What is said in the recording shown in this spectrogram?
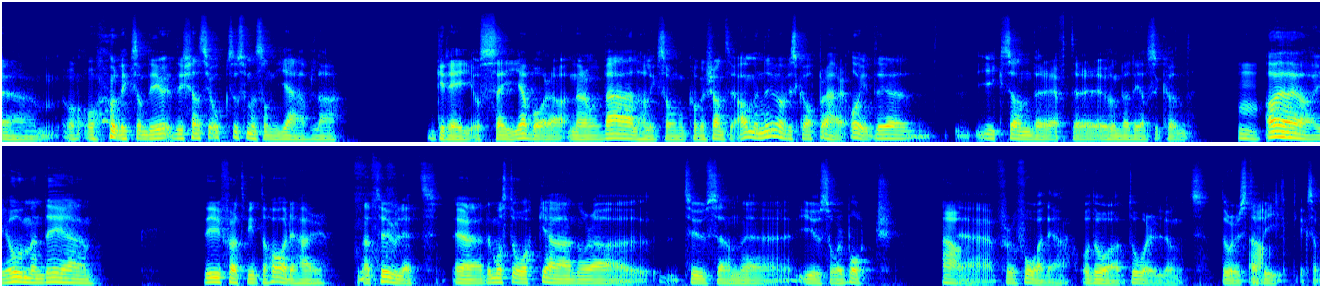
Ehm, och, och liksom det, det känns ju också som en sån jävla grej att säga bara när de väl har liksom kommit fram till ja men nu har vi skapat det här, oj det gick sönder efter hundradels sekund. Mm. Ja, ja, ja, jo men det, det är ju för att vi inte har det här naturligt. Eh, Det måste åka några tusen eh, ljusår bort ja. eh, för att få det och då, då är det lugnt. Då är det stabilt liksom.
